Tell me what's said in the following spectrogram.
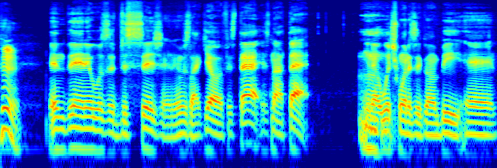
and then it was a decision. It was like, yo, if it's that, it's not that. You know, Mm. which one is it gonna be? And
